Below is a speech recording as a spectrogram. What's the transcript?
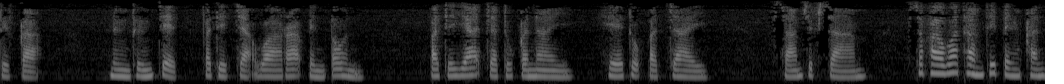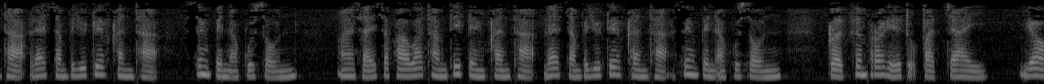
ติกะหนึ่งถึงเจ็ดปฏิจจวาระเป็นต้น ปัจจยะจตุกนัยเหตุปัจจัยสามสิบสามสภาวธรรมที่เป็นคันถะและสัมปยุตด้วยคันถะ ซึ่งเป็นอกุศล อาศัยสภาวธรรมที่เป็นคันถะและสัมปยุตด้วยคันถะซึ่งเป็นอกุศล เกิดขึ้นเพราะเหตุปัจจัย ย่อ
